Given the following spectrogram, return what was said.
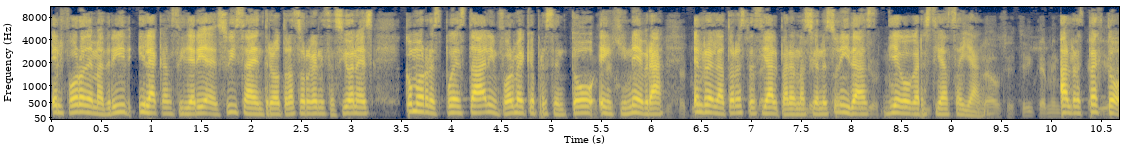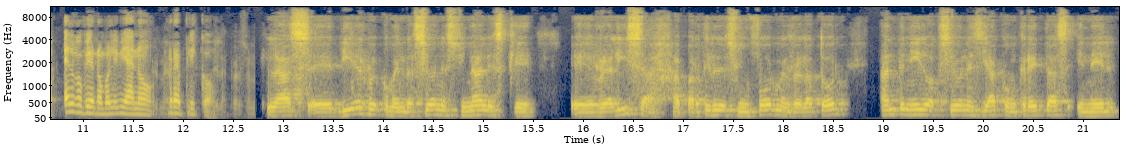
el Foro de Madrid y la Cancillería de Suiza, entre otras organizaciones, como respuesta al informe que presentó en Ginebra el relator especial para Naciones Unidas, Diego García Sayán. Al respecto, el gobierno boliviano replicó. Las 10 eh, recomendaciones finales que eh, realiza a partir de su informe el relator han tenido acciones ya concretas en el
